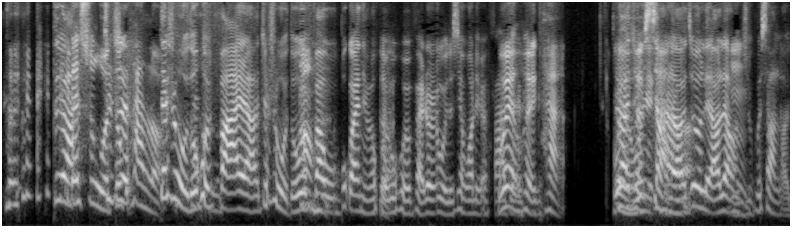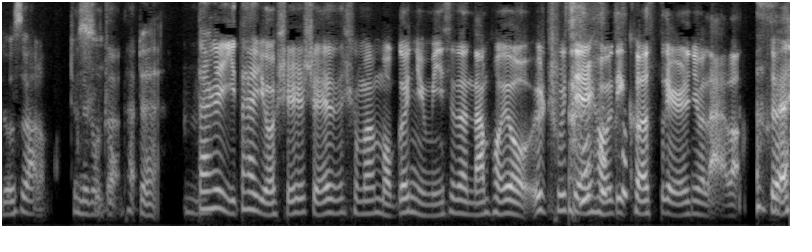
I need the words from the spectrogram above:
对啊，但是我都看了，但是我都会发呀，就是我都会发，我不管你们回不回，反正我就先往里面发。我也会看，对，就想聊就聊两句，不想聊就算了嘛，就那种状态。对，但是一旦有谁谁谁什么某个女明星的男朋友出现，然后立 刻四个人就来了。对，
